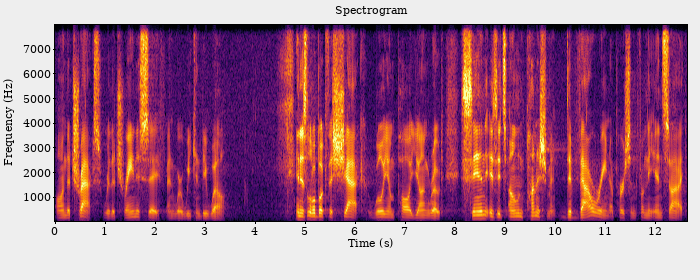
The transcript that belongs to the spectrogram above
on the tracks where the train is safe and where we can be well. In his little book, The Shack, William Paul Young wrote Sin is its own punishment, devouring a person from the inside.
